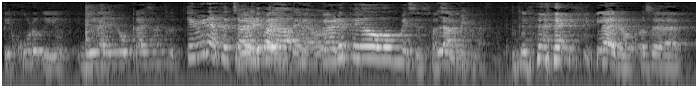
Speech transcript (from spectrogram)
Te juro que yo, yo era loca de esas ¿Qué hubieras hecho me habré, pegado, me- me habré pegado dos meses fácil. La misma. claro, o sea,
